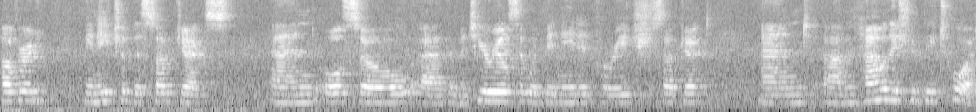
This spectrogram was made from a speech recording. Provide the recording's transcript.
covered in each of the subjects, and also uh, the materials that would be needed for each subject, and um, how they should be taught,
